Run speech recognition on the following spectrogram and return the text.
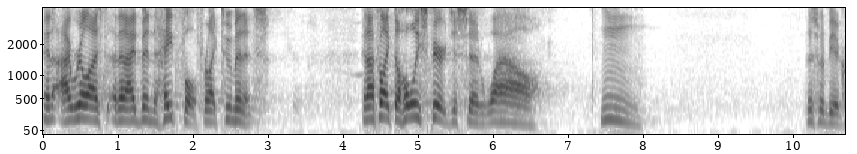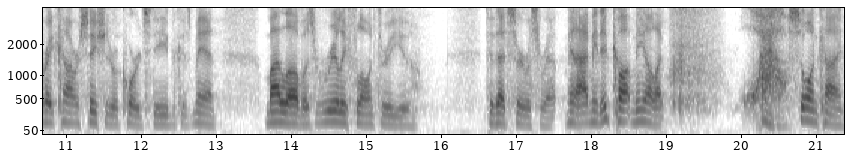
and I realized that I'd been hateful for like two minutes. And I felt like the Holy Spirit just said, Wow, hmm, this would be a great conversation to record, Steve, because man, my love was really flowing through you to that service rep. Man, I mean, it caught me. I'm like, wow, so unkind.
